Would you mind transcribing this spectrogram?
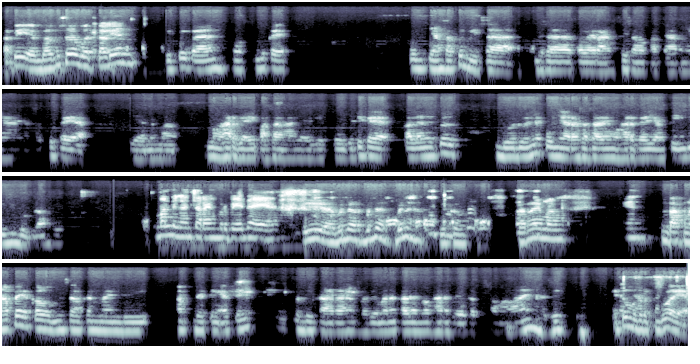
Tapi ya bagus lah buat kalian itu kan maksudnya kayak yang satu bisa bisa toleransi sama pacarnya yang satu kayak ya memang menghargai pasangannya gitu. Jadi kayak kalian itu dua-duanya punya rasa saling menghargai yang tinggi sih gue bilang. Cuman dengan cara yang berbeda ya. iya benar benar benar gitu. Karena emang ya. entah kenapa ya kalau misalkan main di updating app ini lebih ke arah bagaimana kalian menghargai satu sama lain gak sih? Itu menurut gue ya,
